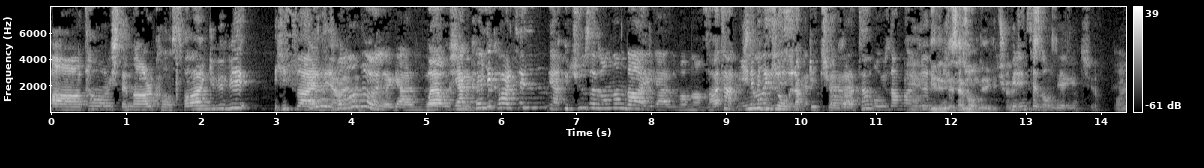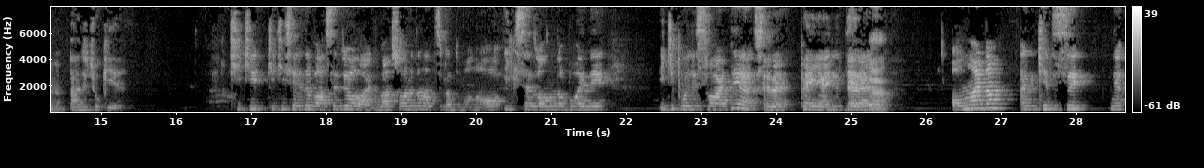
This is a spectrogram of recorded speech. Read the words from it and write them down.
aa tamam işte Narcos falan gibi bir his verdi evet yani. bana da öyle geldi. Bayağı hoşuma yani gitti. Kali Kartel'in yani 3. sezondan daha iyi geldi bana. Zaten yeni Sonra bir dizi kesin- olarak geçiyor Evet. zaten. O yüzden bence Birinci sezon diye geçiyor. birinci sezon diye geçiyor. Aynen. Bence çok iyi. Kiki, Kiki şeyde bahsediyorlardı. Ben sonradan hatırladım onu. O ilk sezonda bu hani iki polis vardı ya işte Evet. Penya ile diğeri. Evet. Evet. Onlardan hani kedisi ne-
